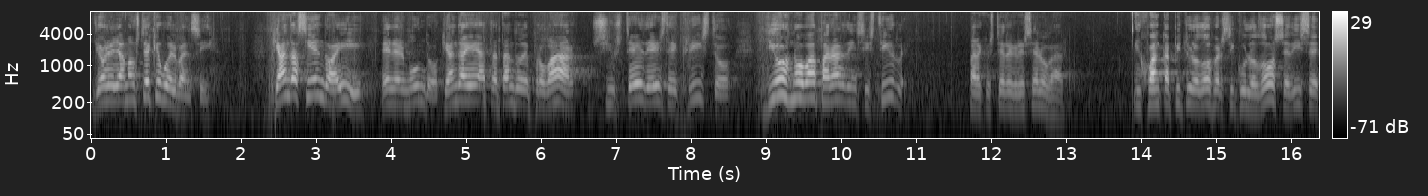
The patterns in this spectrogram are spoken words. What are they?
Dios le llama a usted que vuelva en sí. ¿Qué anda haciendo ahí en el mundo? ¿Qué anda ahí tratando de probar si usted es de Cristo? Dios no va a parar de insistirle para que usted regrese al hogar. En Juan capítulo 2, versículo 12 dice,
